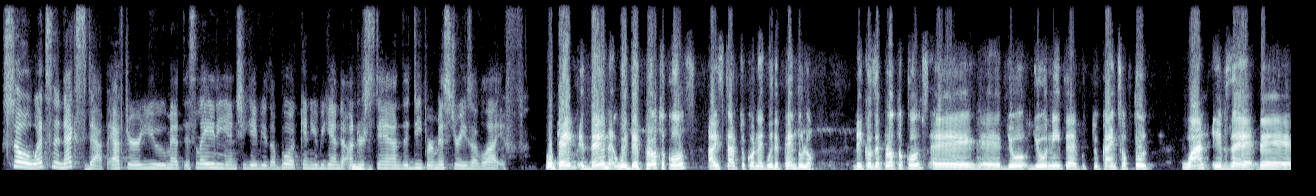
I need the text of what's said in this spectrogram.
So, what's the next step after you met this lady and she gave you the book and you began to understand the deeper mysteries of life? Okay, then with the protocols, I start to connect with the pendulum because the protocols uh, uh, you you need uh, two kinds of tool. One is the the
